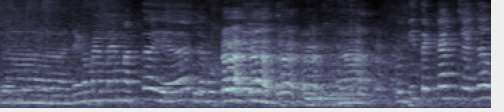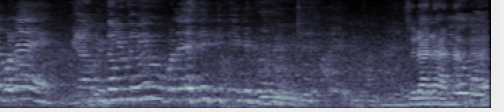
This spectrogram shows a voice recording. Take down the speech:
Nah, jangan main-main mata ya, dah berpikir. Nah, pergi tekan channel boleh. Ya, betul, betul. view boleh. Sudah ada anak kan?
